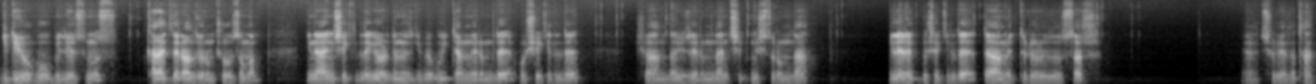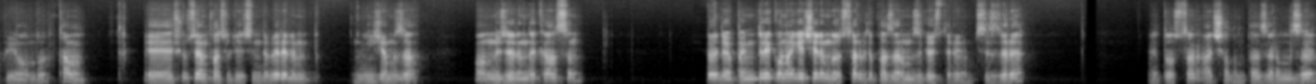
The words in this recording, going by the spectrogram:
gidiyor bu biliyorsunuz. Karakter alıyorum çoğu zaman. Yine aynı şekilde gördüğünüz gibi bu itemlerim de o şekilde şu anda üzerimden çıkmış durumda. Bilerek bu şekilde devam ettiriyoruz dostlar. Evet şuraya da takviye oldu. Tamam. Ee, şu zen fasulyesini de verelim ninjamıza. Onun üzerinde kalsın. Böyle yapayım. Direkt ona geçelim dostlar. Bir de pazarımızı gösterelim sizlere. Evet dostlar açalım pazarımızı.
